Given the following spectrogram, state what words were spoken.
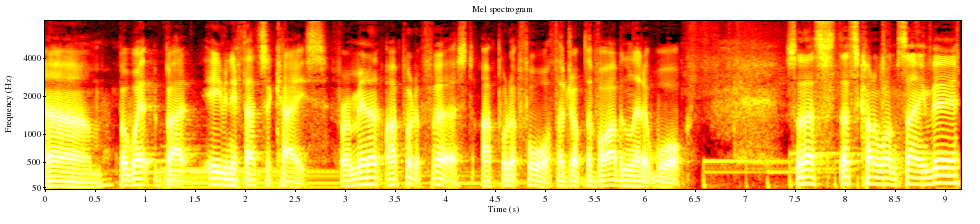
Um, but but even if that's the case, for a minute I put it first. I put it forth. I drop the vibe and let it walk. So that's that's kind of what I'm saying there.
